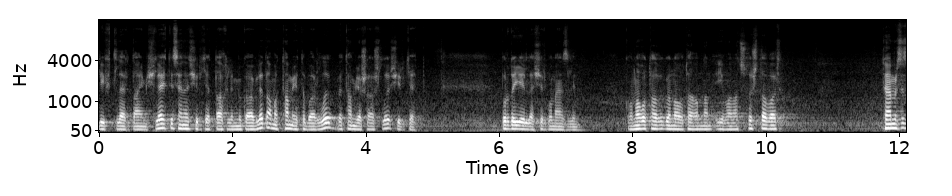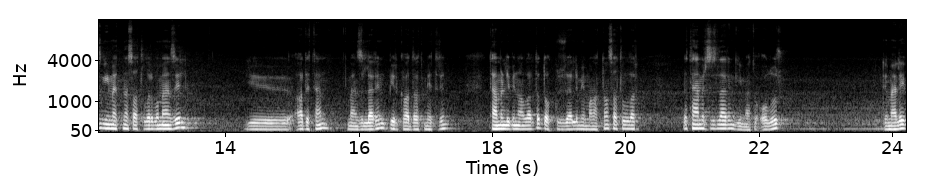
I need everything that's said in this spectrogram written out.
Liftlər daim işləkdir. Sənəd şirkət daxili müqavilədir, amma tam etibarlı və tam yaşayışlı şirkətdir. Burada yerləşir bu mənzilin qonaq otağı, qonaq otağından eyvana çıxış da var. Təmirsiz qiymətinə satılır bu mənzil. Adətən mənzillərin 1 kvadrat metrin təmirli binalarda 950 min manatdan satılırlar və təmirsizlərin qiyməti olur. Deməli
